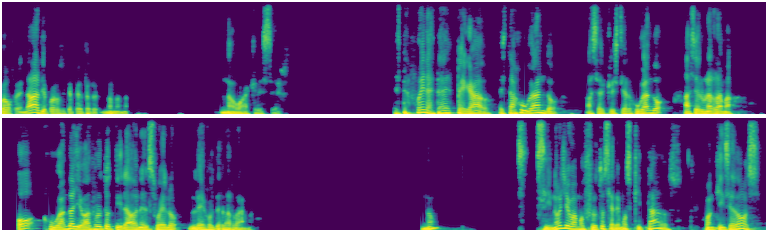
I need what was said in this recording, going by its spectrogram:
puedo ofrendar, yo puedo no sé qué, pero no, no, no no va a crecer. Está fuera, está despegado, está jugando a ser cristiano, jugando a ser una rama o jugando a llevar fruto tirado en el suelo lejos de la rama. ¿No? Si no llevamos fruto, seremos quitados. Juan 15, 2.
